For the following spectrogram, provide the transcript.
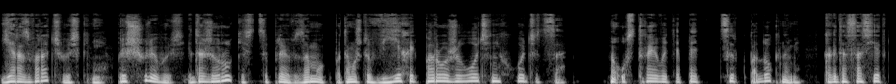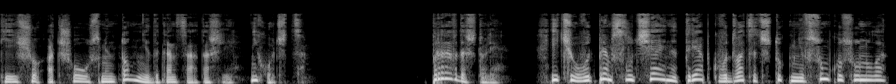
Я разворачиваюсь к ней, прищуриваюсь и даже руки сцепляю в замок, потому что въехать по роже очень хочется. Но устраивать опять цирк под окнами, когда соседки еще от шоу с ментом не до конца отошли, не хочется. «Правда, что ли? И че, вот прям случайно тряпку в двадцать штук мне в сумку сунула?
